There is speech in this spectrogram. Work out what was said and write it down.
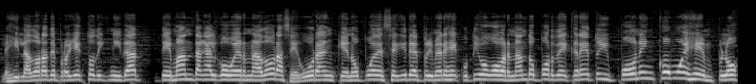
Legisladoras de Proyecto Dignidad demandan al gobernador, aseguran que no puede seguir el primer ejecutivo gobernando por decreto y ponen como ejemplo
